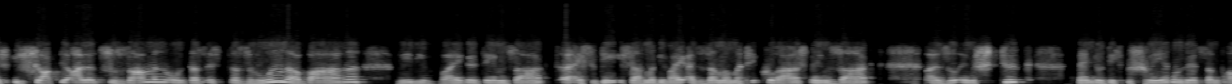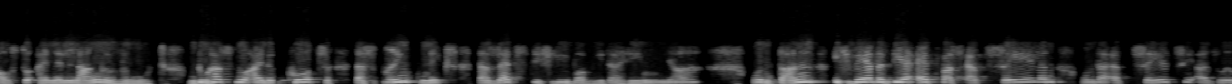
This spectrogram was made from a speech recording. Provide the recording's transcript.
ich, ich schlag die alle zusammen und das ist das Wunderbare, wie die Weigel dem sagt, äh, ich, die, ich sag mal die Weigel, also sagen wir mal die Courage dem sagt, also im Stück, wenn du dich beschweren willst, dann brauchst du eine lange Wut. Und du hast nur eine kurze. Das bringt nichts. Da setz dich lieber wieder hin, ja. Und dann, ich werde dir etwas erzählen. Und da erzählt sie also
